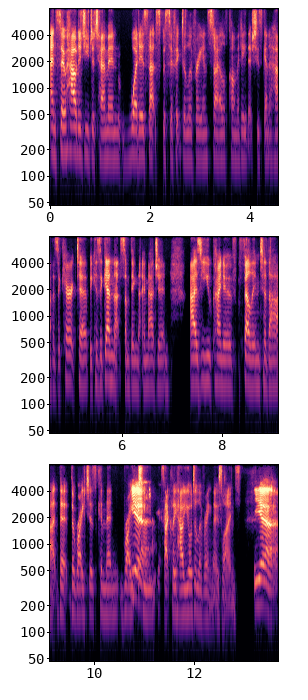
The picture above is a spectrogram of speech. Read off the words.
and so how did you determine what is that specific delivery and style of comedy that she's going to have as a character? Because again that's something that i imagine as you kind of fell into that that the writers can then write yeah. to exactly how you're delivering those lines. Yeah.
